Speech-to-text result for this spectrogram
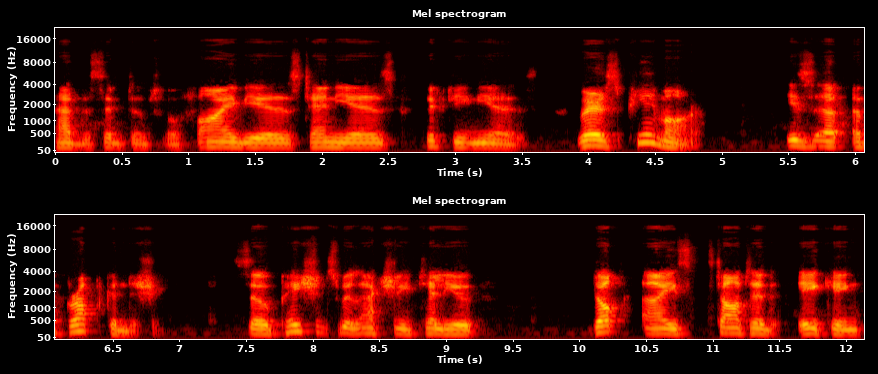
had the symptoms for five years, 10 years, 15 years, whereas PMR is an abrupt condition. So patients will actually tell you, Doc, I started aching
